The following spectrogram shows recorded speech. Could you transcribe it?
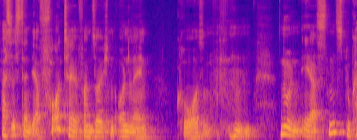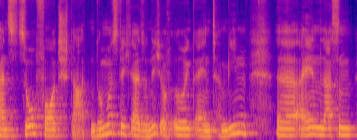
was ist denn der Vorteil von solchen Online-Kursen? Nun, erstens, du kannst sofort starten. Du musst dich also nicht auf irgendeinen Termin äh, einlassen.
